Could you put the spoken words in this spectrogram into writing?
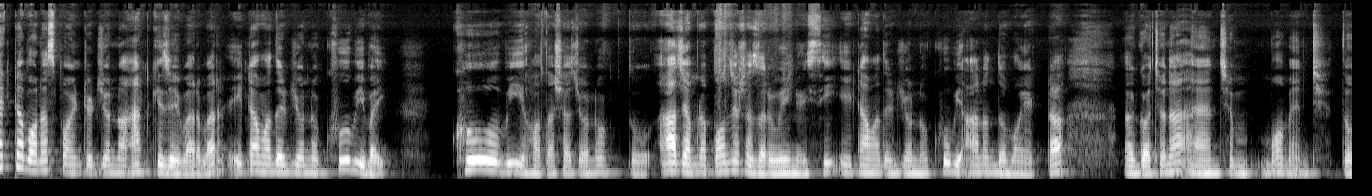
একটা বোনাস পয়েন্টের জন্য আটকে যাই বারবার, এটা আমাদের জন্য খুবই ভাই, খুবই হতাশাজনক। তো আজ আমরা পঞ্চাশ হাজার উইন হয়েছি এটা আমাদের জন্য খুবই আনন্দময় একটা ঘটনা অ্যান্ড মোমেন্ট তো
